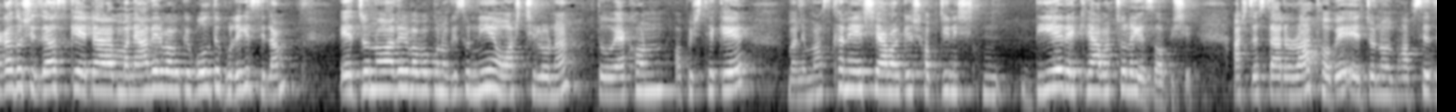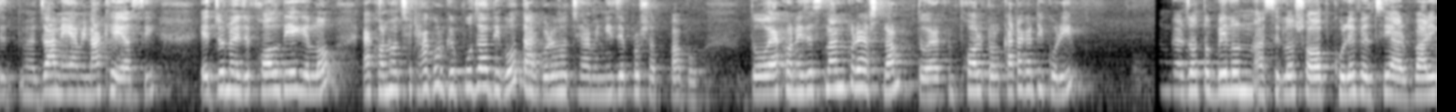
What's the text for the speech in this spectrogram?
একাদশী, যে আজকে এটা মানে আদের বাবাকে বলতে ভুলে গেছিলাম, এর জন্য আদের বাবা কোনো কিছু নিয়েও আসছিল না। তো এখন অফিস থেকে মানে মাঝখানে এসে আমাকে সব জিনিস দিয়ে রেখে আবার চলে গেছে অফিসে। আস্তে আস্তে আরও রাত হবে, এর জন্য ভাবছে যে, জানে আমি না খেয়ে আসি। এর জন্য এই যে ফল দিয়ে গেল, এখন হচ্ছে ঠাকুরকে পূজা দিব, তারপরে হচ্ছে আমি নিজে প্রসাদ পাবো। তো এখন এই যে স্নান করে আসলাম, তো এখন ফল টল কাটাকাটি করি। এখানকার যত বেলুন আছিল সব খুলে ফেলছি, আর বাড়ি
